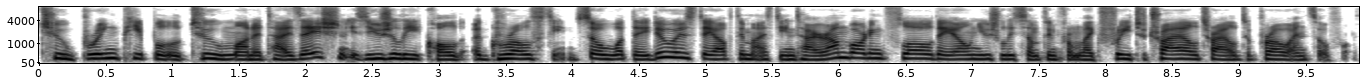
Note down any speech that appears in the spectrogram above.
to bring people to monetization is usually called a growth team. So what they do is they optimize the entire onboarding flow. They own usually something from like free to trial, trial to pro, and so forth.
